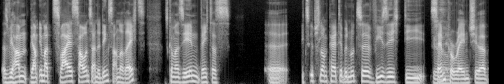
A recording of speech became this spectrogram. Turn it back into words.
also wir haben, wir haben immer zwei Sounds, eine links, eine rechts. Jetzt können wir sehen, wenn ich das äh, XY-Pad hier benutze, wie sich die genau. Sample-Range hier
